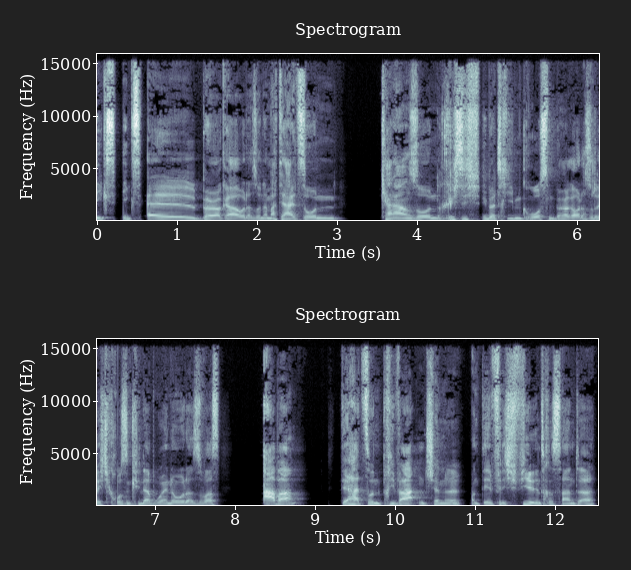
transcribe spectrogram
XXL Burger oder so. Und dann macht er halt so einen, keine Ahnung, so einen richtig übertrieben großen Burger oder so einen richtig großen Kinder Bueno oder sowas. Aber der hat so einen privaten Channel und den finde ich viel interessanter.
